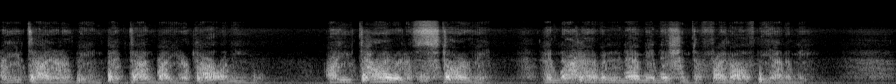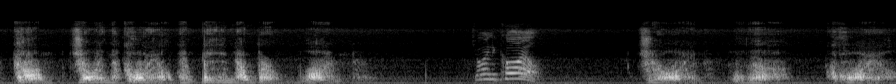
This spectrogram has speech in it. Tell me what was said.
Are you tired of being picked on by your colony? Are you tired of starving and not having an ammunition to fight off the enemy? Come, join the coil and be number one. Join the coil. Join the coil.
